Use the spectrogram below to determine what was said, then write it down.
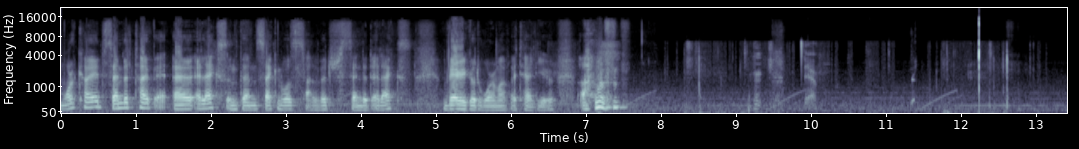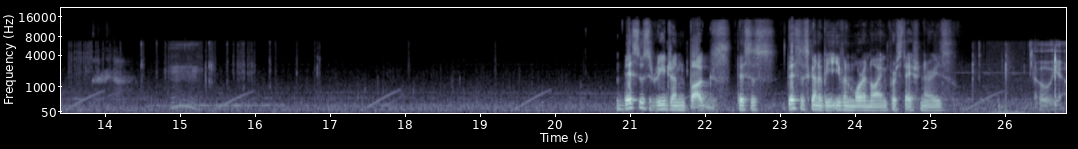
Morkite Sended type uh, LX, and then second was Salvage Sended LX. Very good warm up, I tell you. Um, Yeah. Hmm. this is region bugs. This is this is gonna be even more annoying for stationaries. Oh yeah.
